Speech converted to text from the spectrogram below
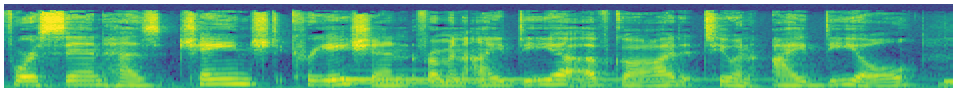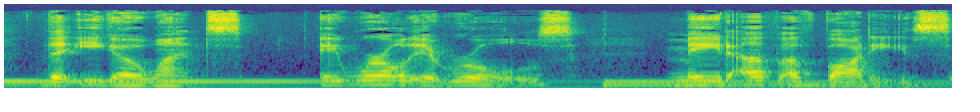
for sin has changed creation from an idea of God to an ideal the ego wants, a world it rules, made up of bodies,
